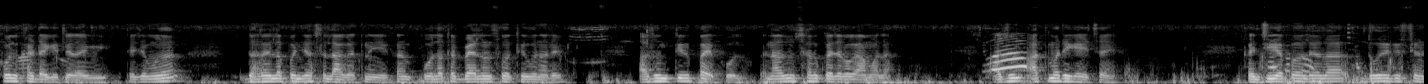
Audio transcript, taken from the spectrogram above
खोल खड्डा घेतलेला आहे मी. त्याच्यामुळं धरायला पण जास्त लागत नाही आहे कारण पोल आता बॅलन्सवरती होणार आहे. अजून तिरपा आहे पोल. आणि अजून सरकायचा बघा आम्हाला. अजून आतमध्ये घ्यायचं आहे. कारण जी आपल्याला दोरी दिसते ना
